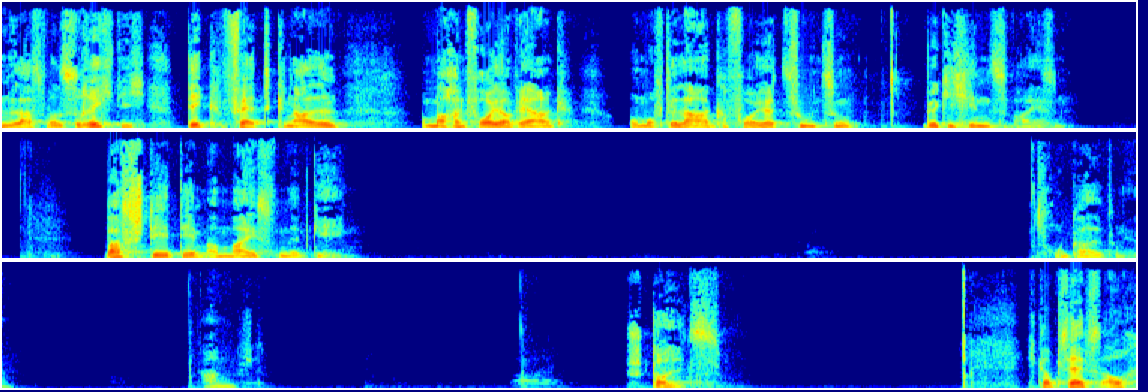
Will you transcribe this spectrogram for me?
lassen wir es richtig dick, fett knallen und machen Feuerwerk, um auf das Lagerfeuer zu, wirklich hinzuweisen. Was steht dem am meisten entgegen? Zurückhaltung, ja. Angst. Stolz. Ich glaube, selbst auch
